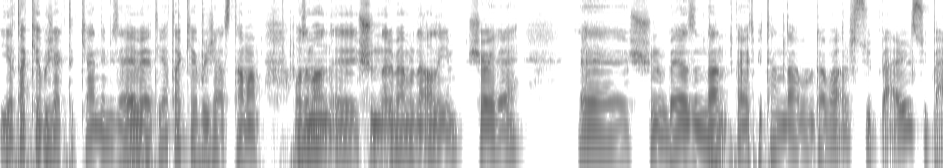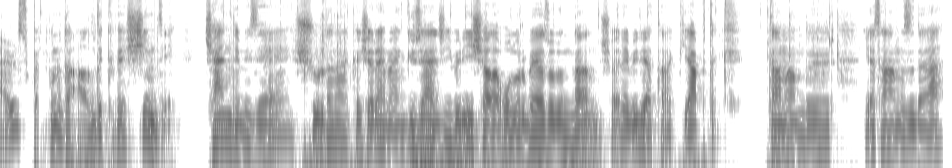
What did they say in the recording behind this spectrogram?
Yatak yapacaktık kendimize. Evet yatak yapacağız. Tamam. O zaman e, şunları ben buradan alayım. Şöyle. E, şunu beyazından evet bir tane daha burada var. Süper süper süper. Bunu da aldık ve şimdi kendimize şuradan arkadaşlar hemen güzelce bir inşallah olur beyaz odundan şöyle bir yatak yaptık. Tamamdır. Yatağımızı da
